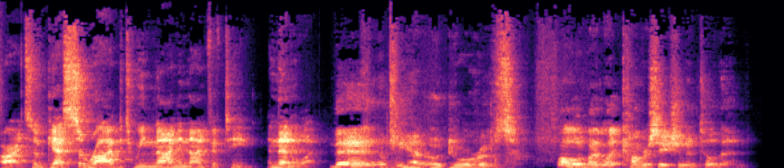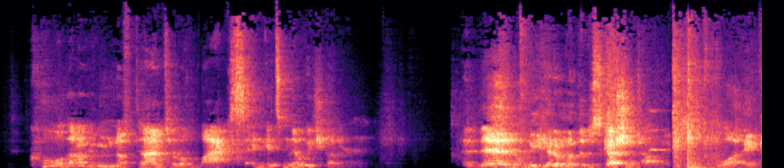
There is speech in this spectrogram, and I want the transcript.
All right, so guests arrive between 9 and 9.15. And then what? Then we have odoras, followed by light conversation until then. Cool, that'll give them enough time to relax and get to know each other. And then we hit them with the discussion topics. Like,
